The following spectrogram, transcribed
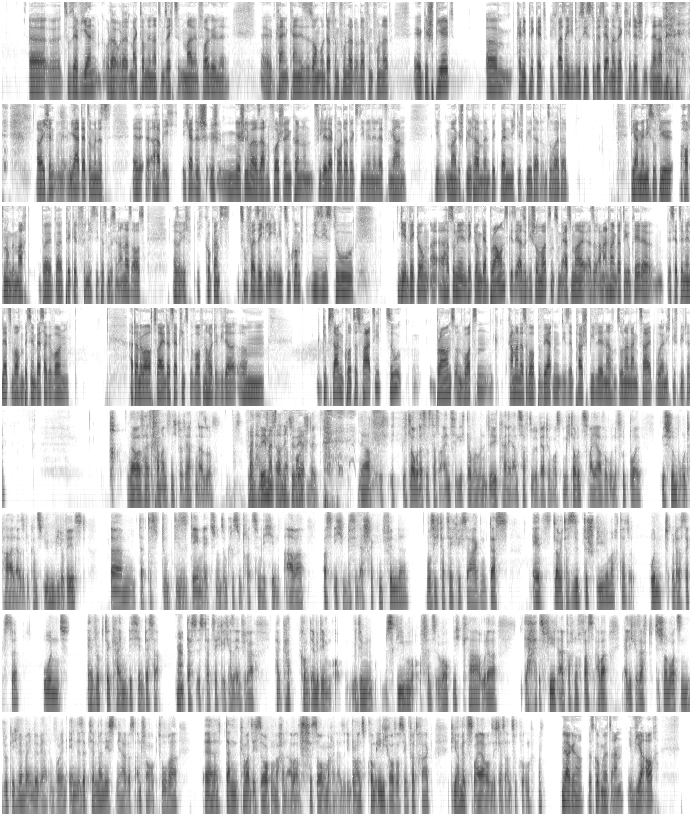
äh, äh, zu servieren oder oder Mike Tomlin hat zum 16. Mal in Folge eine, äh, kein, keine Saison unter 500 oder 500 äh, gespielt. Ähm, Kenny Pickett, ich weiß nicht, wie du siehst, du bist ja immer sehr kritisch, Lennart. Aber ich finde, mir- mir hat er zumindest, äh, habe ich, ich hätte sch mir schlimmere Sachen vorstellen können und viele der Quarterbacks, die wir in den letzten Jahren, die mal gespielt haben, wenn Big Ben nicht gespielt hat und so weiter, die haben mir nicht so viel Hoffnung gemacht. Bei, bei Pickett, finde ich, sieht das ein bisschen anders aus. Also ich, ich gucke ganz zuversichtlich in die Zukunft. Wie siehst du die Entwicklung? Äh, Hast du eine Entwicklung der Browns gesehen? Also die Sean Watson zum ersten Mal, also am Anfang dachte ich, okay, der ist jetzt in den letzten Wochen ein bisschen besser geworden. Hat dann aber auch zwei Interceptions geworfen heute wieder. Ähm, Gibt es da ein kurzes Fazit zu Browns und Watson? Kann man das überhaupt bewerten, diese paar Spiele nach so einer langen Zeit, wo er nicht gespielt hat? Ja, was heißt, kann man es nicht bewerten? Also Vielleicht will sich's man's auch nicht bewerten. Ja, ich, ich, ich glaube, das ist das Einzige. Ich glaube, man will keine ernsthafte Bewertung ausgeben. Ich glaube, zwei Jahre ohne Football ist schon brutal. Also du kannst üben, wie du willst. Ähm, das, das, du, dieses Game Action und so kriegst du trotzdem nicht hin. Aber was ich ein bisschen erschreckend finde, muss ich tatsächlich sagen, dass er jetzt, glaube ich, das siebte Spiel gemacht hat und oder das sechste und er wirkte kein bisschen besser. Ja. Und das ist tatsächlich, also entweder hat, kommt er mit dem, mit dem Scheme Offense überhaupt nicht klar oder ja, es fehlt einfach noch was, aber ehrlich gesagt, Deshaun Watson, wirklich, wenn wir ihn bewerten wollen, Ende September nächsten Jahres, Anfang Oktober, äh, dann kann man sich Sorgen machen, aber was heißt Sorgen machen? Also die Browns kommen eh nicht raus aus dem Vertrag. Die haben jetzt zwei Jahre, um sich das anzugucken. Ja, genau. Das gucken wir uns an. Wir auch.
